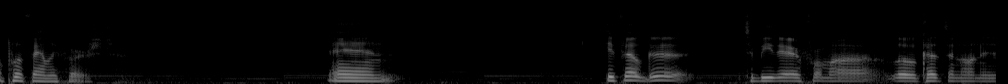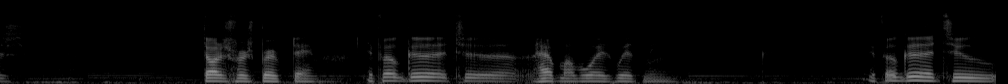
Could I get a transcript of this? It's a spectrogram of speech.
I put family first. And it felt good to be there for my little cousin on his daughter's first birthday. It felt good to have my boys with me. It felt good to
